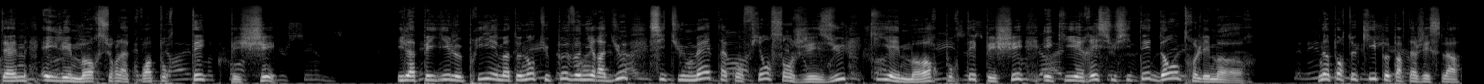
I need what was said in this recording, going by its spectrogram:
t'aime et il est mort sur la croix pour tes péchés. Il a payé le prix et maintenant tu peux venir à Dieu si tu mets ta confiance en Jésus qui est mort pour tes péchés et qui est ressuscité d'entre les morts. N'importe qui peut partager cela.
